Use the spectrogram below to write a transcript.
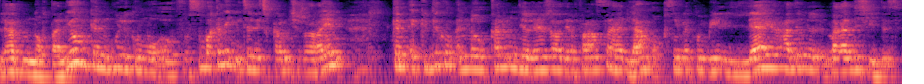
لهذه النقطة. اليوم كنقول لكم في السبق اللي قلت لي تقريبا شي شهرين كنأكد لكم أنه القانون ديال الهجرة ديال فرنسا هذا العام أقسم لكم بالله العظيم ما غاديش يدز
